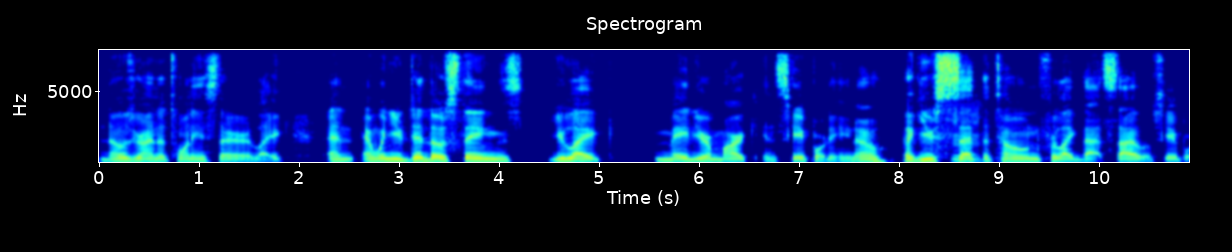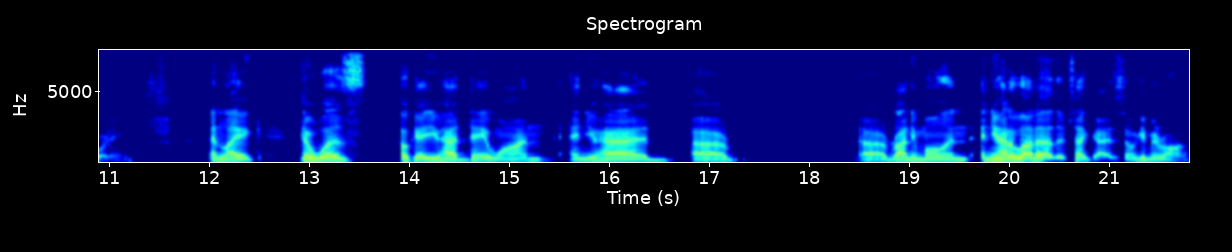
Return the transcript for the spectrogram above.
nose grind a 20 stair, like and and when you did those things, you like made your mark in skateboarding, you know? Like you set Mhm. the tone for like that style of skateboarding. And like there was okay, you had Daewon and you had uh uh Rodney Mullen and you had a lot of other tech guys, don't get me wrong.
